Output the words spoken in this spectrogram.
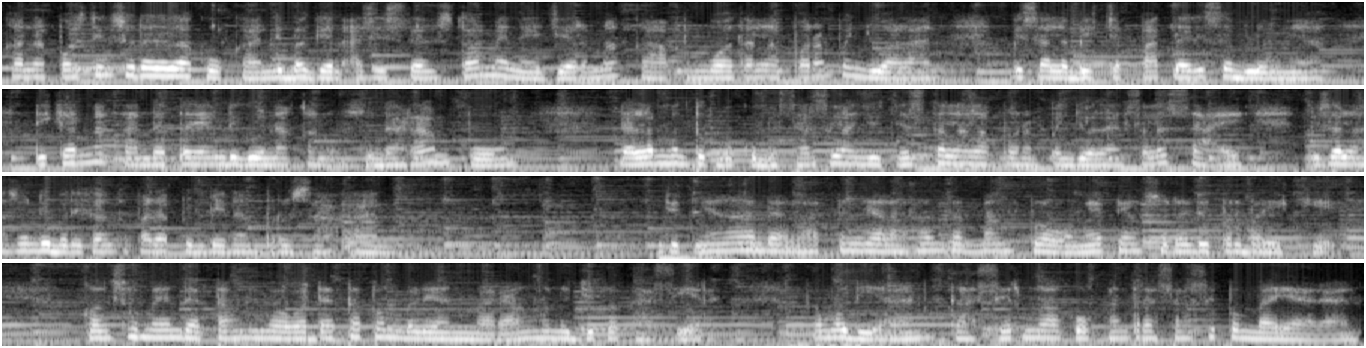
karena posting sudah dilakukan di bagian asisten store manager, maka pembuatan laporan penjualan bisa lebih cepat dari sebelumnya, dikarenakan data yang digunakan sudah rampung. Dalam bentuk buku besar selanjutnya setelah laporan penjualan selesai, bisa langsung diberikan kepada pimpinan perusahaan. Selanjutnya adalah penjelasan tentang map yang sudah diperbaiki. Konsumen datang membawa data pembelian barang menuju ke kasir. Kemudian, kasir melakukan transaksi pembayaran.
